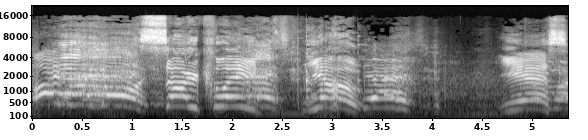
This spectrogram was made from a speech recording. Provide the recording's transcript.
Oh So clean! Yo! Yes! Yes!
